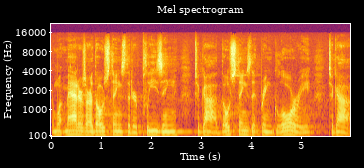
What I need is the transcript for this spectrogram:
And what matters are those things that are pleasing to God, those things that bring glory to God.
